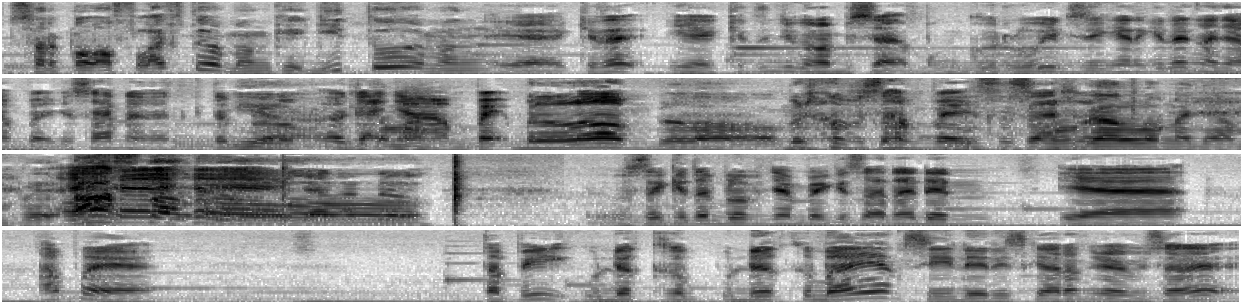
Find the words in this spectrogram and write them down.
circle of life tuh emang kayak gitu emang. ya kita ya kita juga nggak bisa mengguruin sih kan kita nggak nyampe ke sana kan kita Iya, belum eh, nggak mah- nyampe belum Belum. belum sampai ke sana Semoga lo nggak nyampe. Eh, jangan Astagfirullah. dong. Maksudnya kita belum nyampe ke sana dan ya apa ya? Tapi udah ke, udah kebayang sih dari sekarang kayak misalnya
